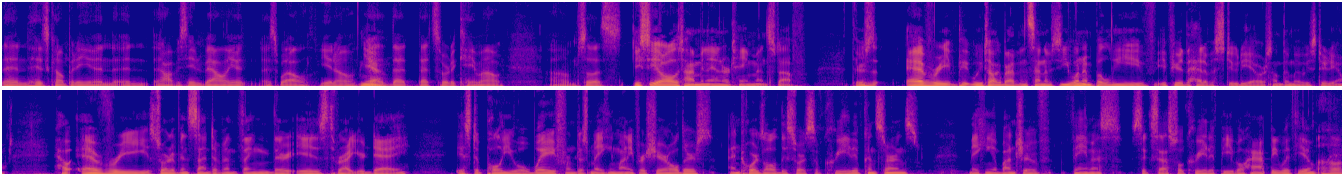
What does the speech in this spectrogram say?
and his company, and and obviously in Valeant as well. You know, Yeah. that that, that sort of came out. Um, so that's You see it all the time in entertainment stuff. There's every we talk about incentives. You wouldn't believe if you're the head of a studio or something movie studio, how every sort of incentive and thing there is throughout your day is to pull you away from just making money for shareholders and towards all these sorts of creative concerns, making a bunch of famous, successful, creative people happy with you uh huh.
